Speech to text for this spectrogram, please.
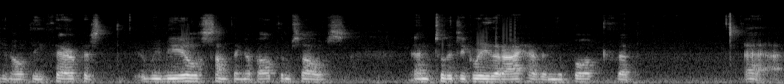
you know, the therapist reveals something about themselves and to the degree that I have in the book that uh,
